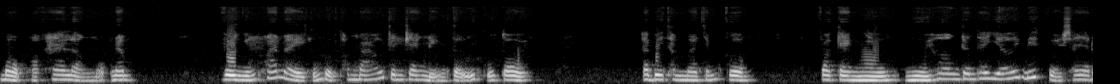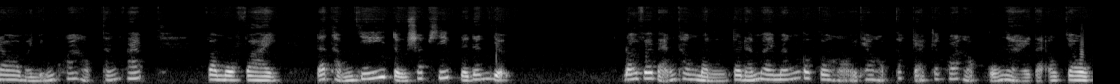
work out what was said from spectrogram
một hoặc hai lần một năm. Vì những khóa này cũng được thông báo trên trang điện tử của tôi abithamma.com và càng nhiều người hơn trên thế giới biết về Sayadaw và những khóa học thắng Pháp và một vài đã thậm chí tự sắp xếp để đến dự. Đối với bản thân mình, tôi đã may mắn có cơ hội theo học tất cả các khóa học của Ngài tại Âu Châu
